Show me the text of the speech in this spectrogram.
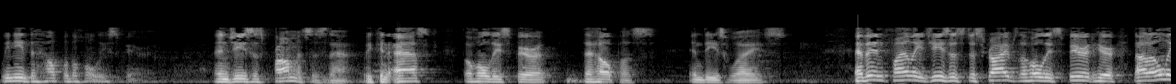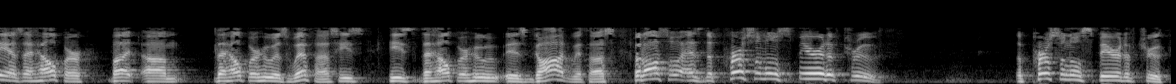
we need the help of the Holy Spirit. And Jesus promises that. We can ask the Holy Spirit to help us in these ways. And then finally, Jesus describes the Holy Spirit here not only as a helper, but um, the helper who is with us. He's, he's the helper who is God with us, but also as the personal Spirit of truth. The personal Spirit of truth.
